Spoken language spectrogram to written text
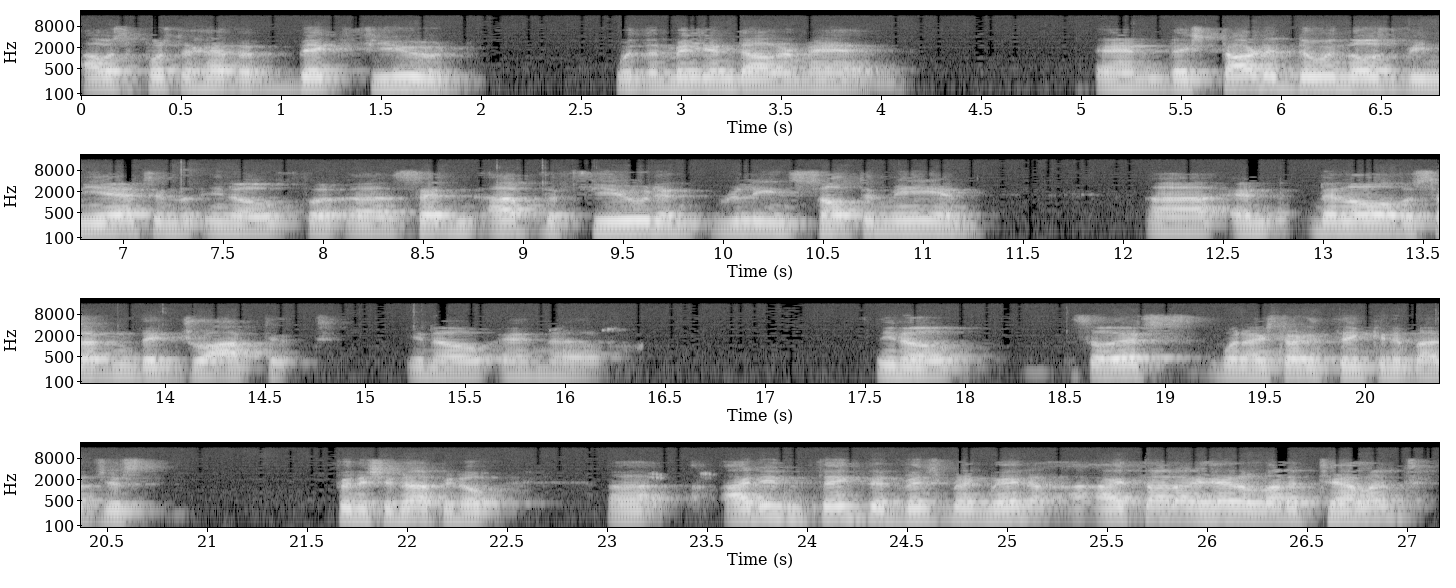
I was supposed to have a big feud with the Million Dollar Man. And they started doing those vignettes and, you know, for, uh, setting up the feud and really insulted me. And, uh, and then all of a sudden they dropped it, you know, and, uh, you know, so that's when I started thinking about just finishing up, you know. Uh, I didn't think that Vince McMahon, I, I thought I had a lot of talent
